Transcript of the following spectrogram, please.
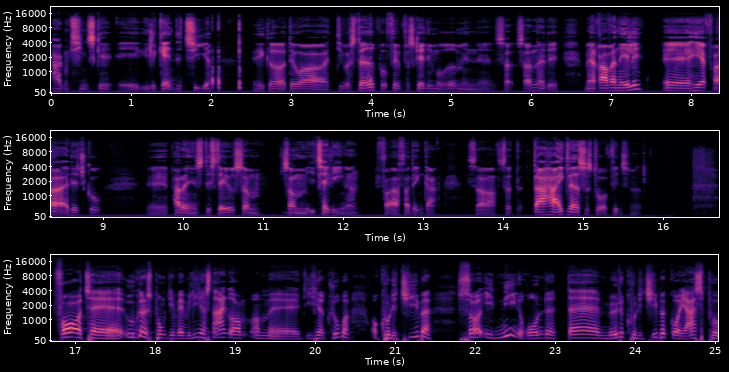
argentinske øh, elegante tiger. Ikke? Og det var, de var stadig på fem forskellige måder, men øh, så, sådan er det. Men Ravanelli øh, her fra Atletico øh, Paranense, det staves som, som italieneren fra, fra den gang. Så, så der har ikke været så stor opfindsomhed. For at tage udgangspunkt i, hvad vi lige har snakket om, om øh, de her klubber, og Curitiba, så i 9. runde, der mødte Curitiba Goiás på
